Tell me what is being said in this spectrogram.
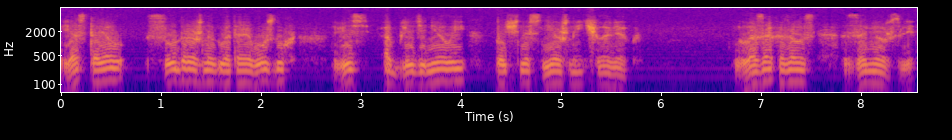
Я стоял, судорожно глотая воздух, весь обледенелый, точно снежный человек. Глаза, казалось, замерзли,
